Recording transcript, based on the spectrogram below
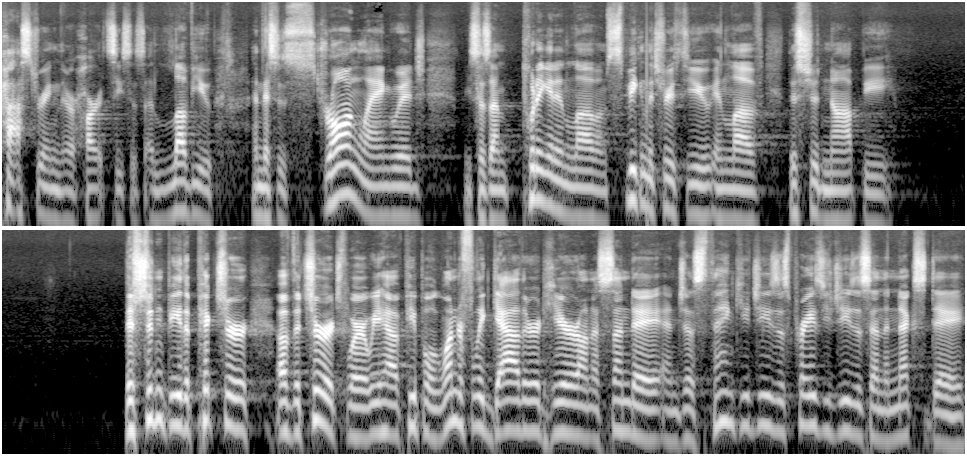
pastoring their hearts. He says, I love you. And this is strong language. He says, I'm putting it in love. I'm speaking the truth to you in love. This should not be this shouldn't be the picture of the church where we have people wonderfully gathered here on a Sunday and just thank you, Jesus, praise you, Jesus, and the next day,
